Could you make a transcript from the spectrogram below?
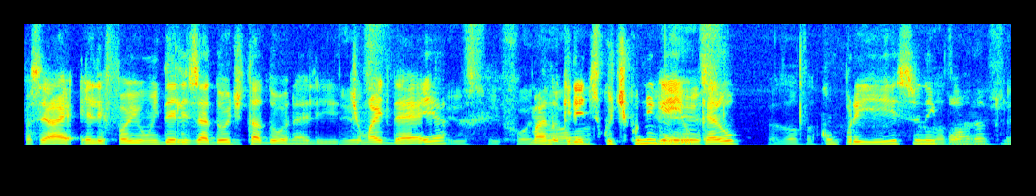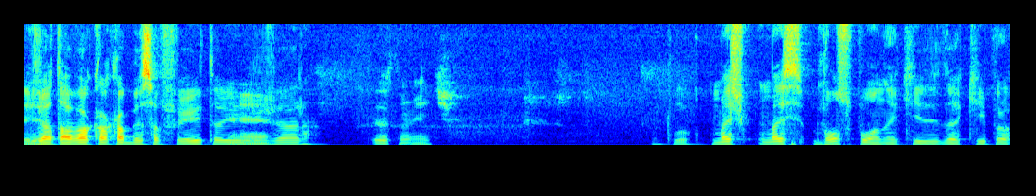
assim, ah, ele foi um idealizador ditador, né? Ele isso, tinha uma ideia, mas não, não, queria discutir com ninguém. Isso, Eu quero exatamente. cumprir isso, não importa. Ele já tava com a cabeça feita e é, já era. Exatamente. Mas, mas vamos supor, né, que daqui para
